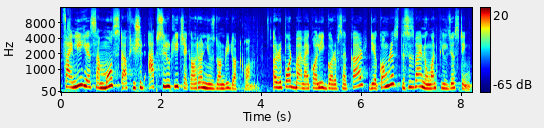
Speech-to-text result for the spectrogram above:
Finally, here's some more stuff you should absolutely check out on newslaundry.com. A report by my colleague Gaurav Sarkar. Dear Congress, this is why no one feels your sting.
